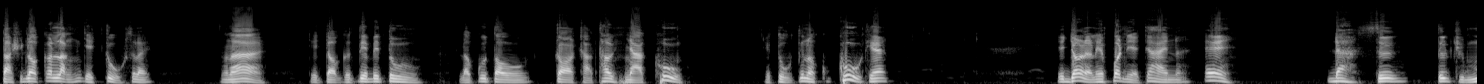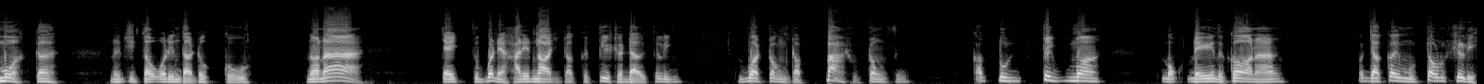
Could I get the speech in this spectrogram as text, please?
Ta chỉ lo có lắng để chủ sao đấy nè chỉ cho cái tiền bên tù, là cứ tàu trò trả thơ nhà khu. Thì tù tức là khu thế thì do là lên bận nhẹ cho hai nữa. Ê, đa sư tôi chỉ mua cơ. Nếu chỉ tàu ở đến tàu đâu cũ nó na, chạy từ bên này hai đến nói cho cái tiêu sở đời tới linh. Bỏ trong đập ba số trong xứ. Có tôi chim mà một đêm từ con à có giờ cây một trong lúc xử lý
